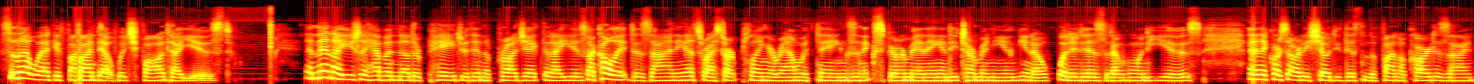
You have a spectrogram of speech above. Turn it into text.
So that way I could find out which font I used. And then I usually have another page within the project that I use. I call it designing. That's where I start playing around with things and experimenting and determining, you know, what it is that I'm going to use. And of course, I already showed you this in the final card design.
